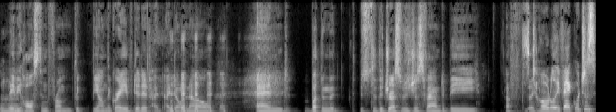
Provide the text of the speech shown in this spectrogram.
Mhm. Maybe Halston from the Beyond the Grave did it. I, I don't know. and but then the So the dress was just found to be a It's like- totally fake, which is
